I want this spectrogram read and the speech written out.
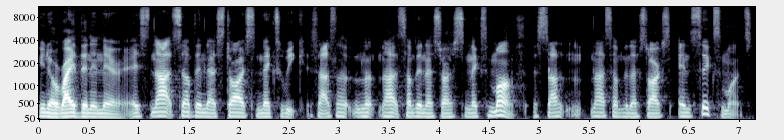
you know, right then and there. It's not something that starts next week. It's not not something that starts next month. It's not not something that starts in 6 months.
